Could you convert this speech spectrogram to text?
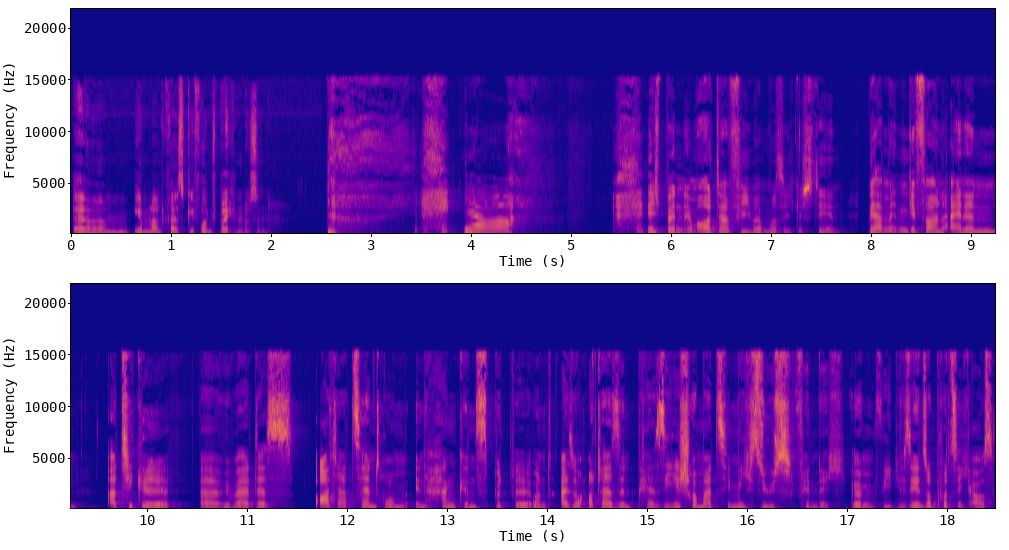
ähm, im Landkreis Gifhorn sprechen müssen. ja, ich bin im Otterfieber, muss ich gestehen. Wir haben in Gifhorn einen Artikel äh, über das Otterzentrum in Hankensbüttel. Und also Otter sind per se schon mal ziemlich süß, finde ich irgendwie. Die sehen so putzig aus.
